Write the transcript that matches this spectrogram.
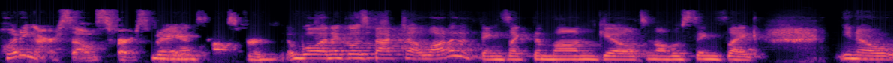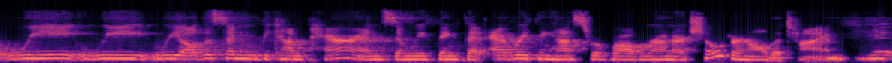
putting ourselves first, right? Ourselves first. Well, and it goes back to a lot of the things like the mom guilt and all those things. Like, you know, we we we all of a sudden become parents and we think that everything has to revolve around our children all the time. Yeah.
